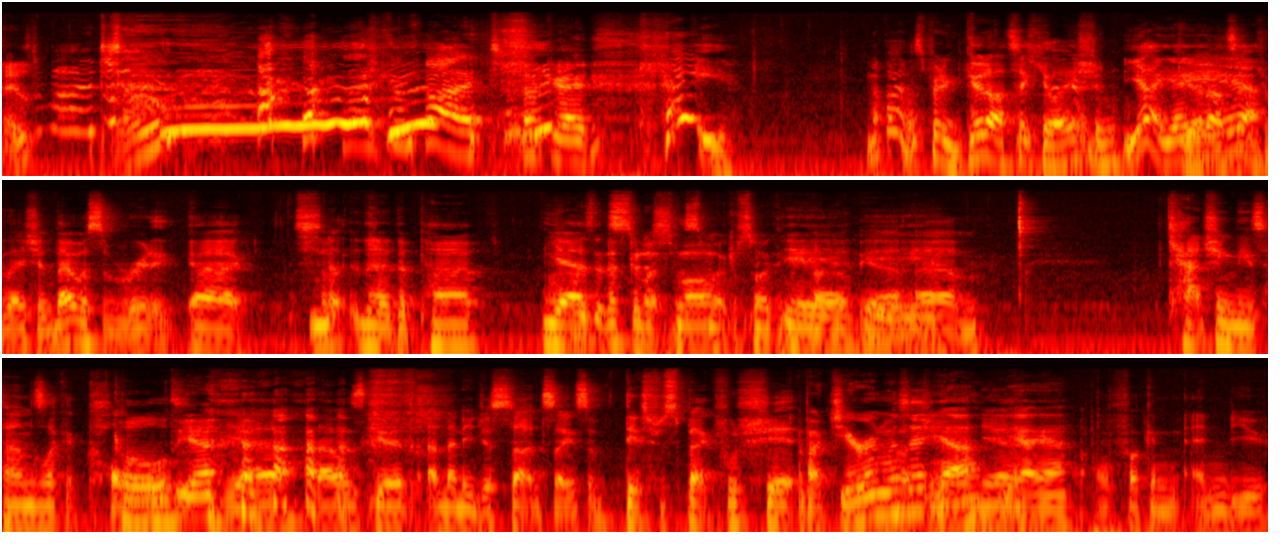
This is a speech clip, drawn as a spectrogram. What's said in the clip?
That's right. okay. Hey. Not bad. That's pretty good articulation. Yeah, yeah, good yeah, yeah, yeah. articulation. There was some really. Uh, so, No, the the perp. yeah, what it that's gonna smoke, smoke? smoke, Yeah, the perp, yeah, yeah, yeah, yeah. Um, catching these hands like a cold. Cold, yeah. yeah, that was good. And then he just started saying some disrespectful shit About Jiren, was about it? Yeah. Jiren, yeah, yeah, I'll fucking end you.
